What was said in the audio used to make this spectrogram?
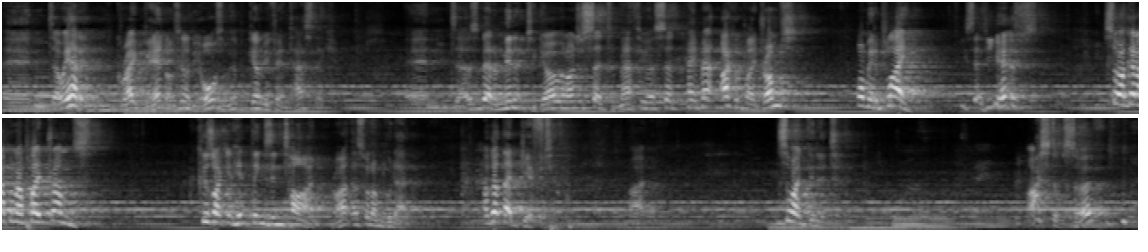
And uh, we had a great band. It was going to be awesome. It was going to be fantastic. And uh, it was about a minute to go. And I just said to Matthew, I said, Hey, Matt, I can play drums. Want me to play? He said, Yes. So I got up and I played drums. Because I can hit things in time, right? That's what I'm good at. I got that gift, right? So I did it. I still serve.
